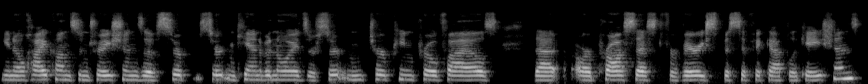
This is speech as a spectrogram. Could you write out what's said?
you know, high concentrations of cer- certain cannabinoids or certain terpene profiles that are processed for very specific applications.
